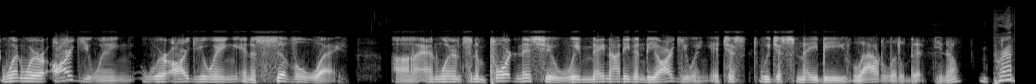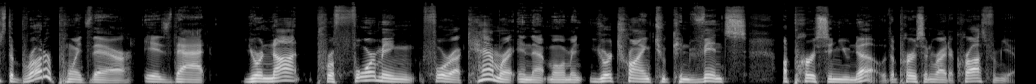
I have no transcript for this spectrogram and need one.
When we're arguing, we're arguing in a civil way. Uh, and when it's an important issue, we may not even be arguing. It just, we just may be loud a little bit, you know? Perhaps the broader point there is that you're not performing for a camera in that moment. You're trying to convince a person you know, the person right across from you.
